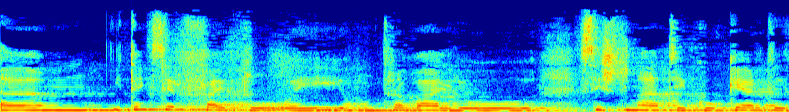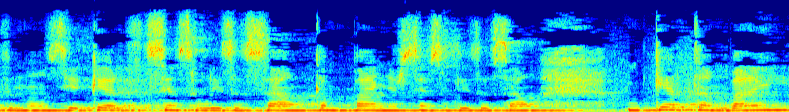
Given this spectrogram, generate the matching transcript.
Um, e tem que ser feito aí um trabalho sistemático, quer de denúncia, quer de sensibilização, campanhas de sensibilização, quer também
